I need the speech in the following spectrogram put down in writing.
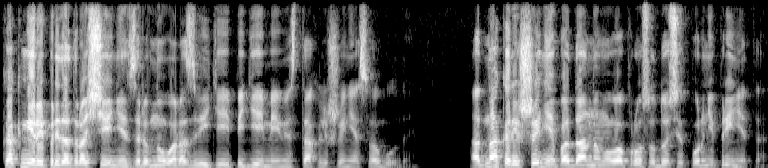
как меры предотвращения взрывного развития эпидемии в местах лишения свободы. Однако решение по данному вопросу до сих пор не принято.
